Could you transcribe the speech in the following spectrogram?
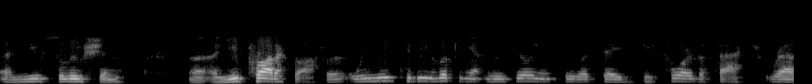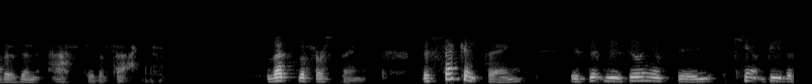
a new solution, uh, a new product offer, we need to be looking at resiliency, let's say, before the fact rather than after the fact. So that's the first thing. The second thing is that resiliency can't be the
